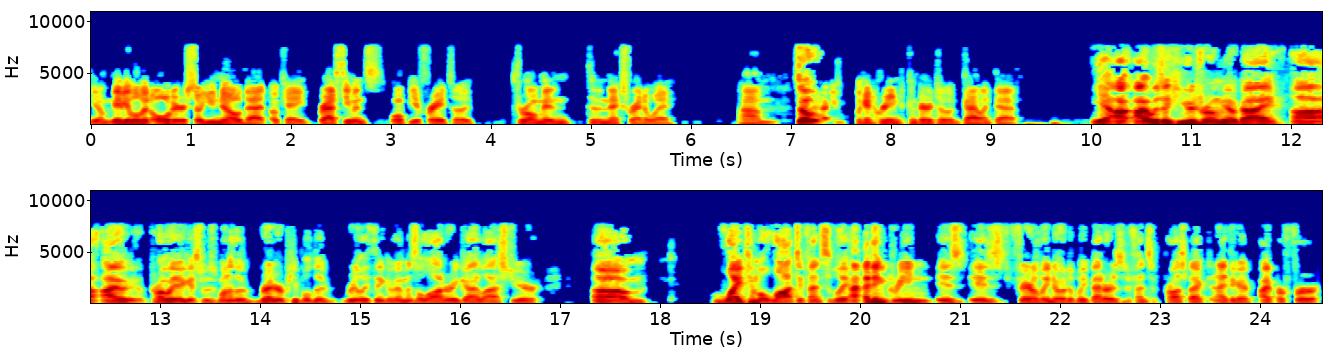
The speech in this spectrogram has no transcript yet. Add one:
you know, maybe a little bit older. So you know that, okay, Brad Stevens won't be afraid to throw him in to the mix right away. Um, so how do you look at Green compared to a guy like that? Yeah, I, I was a huge Romeo guy. Uh, I probably, I guess, was one of the rare people to really think of him as a lottery guy last year. Um, liked him a lot defensively. I think Green is is fairly notably better as a defensive prospect, and I think I, I prefer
